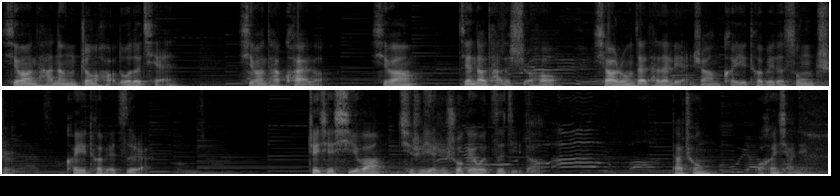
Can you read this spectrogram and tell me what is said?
希望他能挣好多的钱，希望他快乐，希望见到他的时候，笑容在他的脸上可以特别的松弛，可以特别自然。这些希望其实也是说给我自己的。大冲，我很想念你。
